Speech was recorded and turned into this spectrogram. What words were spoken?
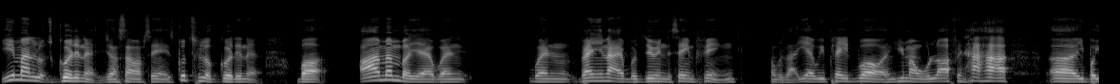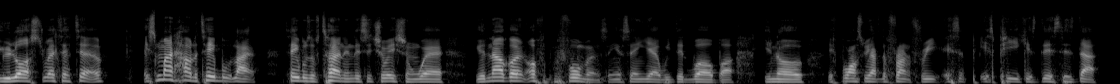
you man looks good in it. You understand what I'm saying? It's good to look good in it. But I remember, yeah, when when Man United were doing the same thing, I was like, yeah, we played well, and you man were laughing, haha, uh, but you lost, retete. It's mad how the table like tables have turned in this situation where you're now going off a performance and you're saying, yeah, we did well, but you know, if once we have the front three, it's it's peak, it's this, it's that,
